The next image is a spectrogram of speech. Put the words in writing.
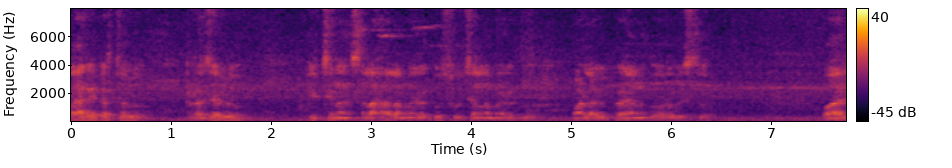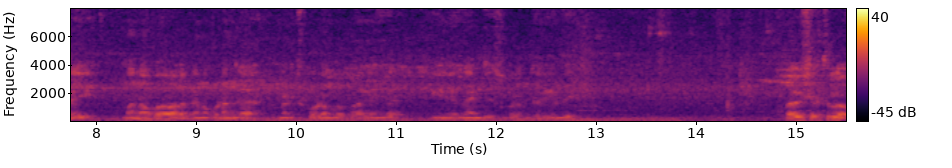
కార్యకర్తలు ప్రజలు ఇచ్చిన సలహాల మేరకు సూచనల మేరకు వాళ్ళ అభిప్రాయాలను గౌరవిస్తూ వారి మనోభావాలకు అనుగుణంగా నడుచుకోవడంలో భాగంగా ఈ నిర్ణయం తీసుకోవడం జరిగింది. భవిష్యత్తులో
